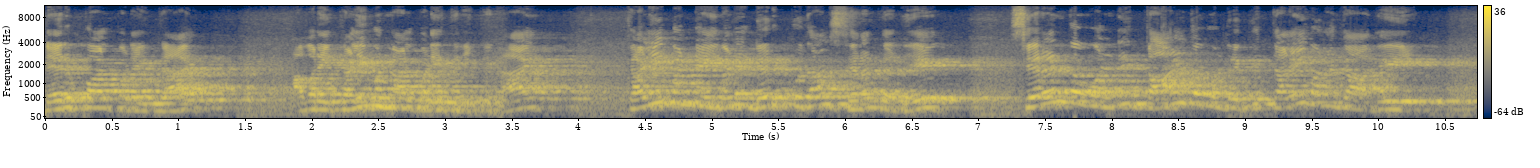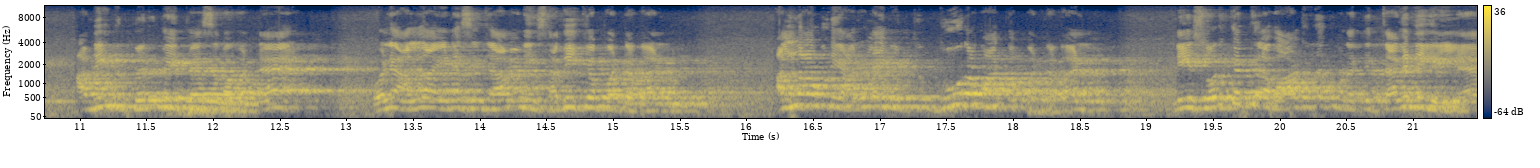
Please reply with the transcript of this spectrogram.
நெருப்பால் படைத்தாய் அவரை களிமண்ணால் படைத்திருக்கிறாய் களிமண்ணை விட நெருப்பு தான் சிறந்தது. சிறந்த ஒன்று தாழ்ந்த ஒன்றுக்கு தலை வணங்காது அப்படின்னு பெருமை பேசுறவன உடனே அல்லாஹ் என்ன செஞ்சாலும் நீ சதிக்கப்பட்டவள் அல்லாஹ்வுடைய அருளை விட்டு தூரமாக்கப்பட்டவள். நீ சொர்க்கத்தில் வாழ்றதுக்கு உனக்கு தகுதி இல்லை.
